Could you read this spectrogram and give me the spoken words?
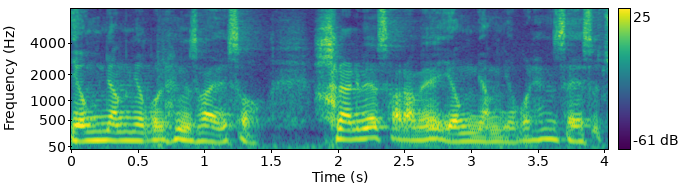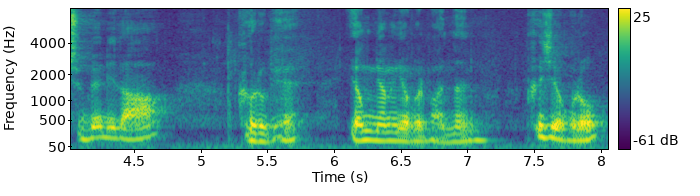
영향력을 행사해서 하나님의 사람의 영향력을 행사해서 주변이 다. 거룩의 영향력을 받는 그 지역으로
